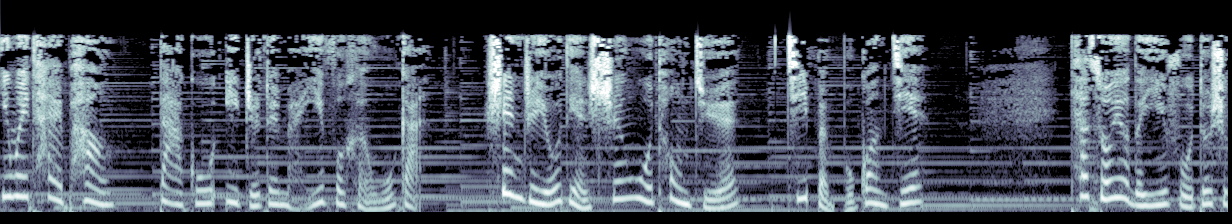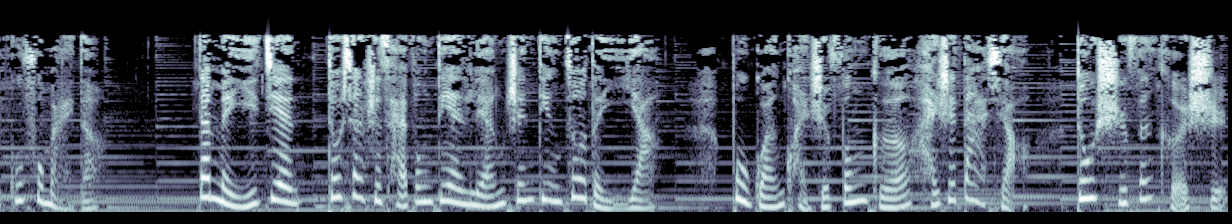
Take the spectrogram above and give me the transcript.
因为太胖，大姑一直对买衣服很无感，甚至有点深恶痛绝，基本不逛街。她所有的衣服都是姑父买的，但每一件都像是裁缝店量身定做的一样，不管款式风格还是大小，都十分合适。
